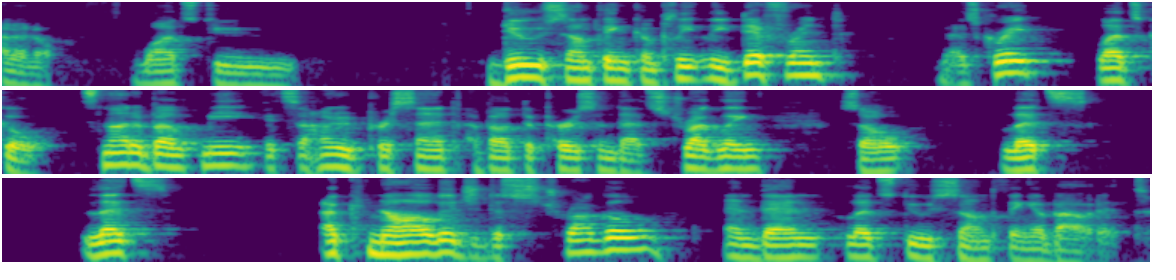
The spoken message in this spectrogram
I don't know, wants to do something completely different, that's great. Let's go. It's not about me. It's 100% about the person that's struggling. So let's let's acknowledge the struggle, and then let's do something about it.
